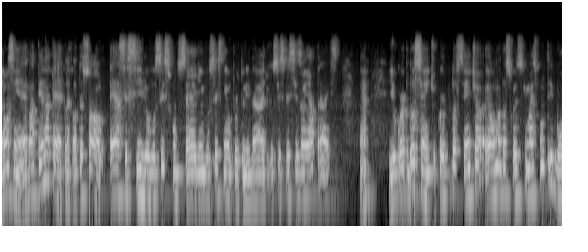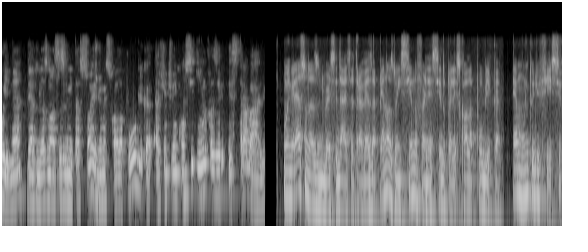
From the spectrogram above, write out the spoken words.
Então, assim, é bater na tecla, é falar, pessoal, é acessível, vocês conseguem, vocês têm oportunidade, vocês precisam ir atrás, né? E o corpo docente, o corpo docente é, é uma das coisas que mais contribui, né? Dentro das nossas limitações de uma escola pública, a gente vem conseguindo fazer esse trabalho. O ingresso nas universidades através apenas do ensino fornecido pela escola pública é muito difícil.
